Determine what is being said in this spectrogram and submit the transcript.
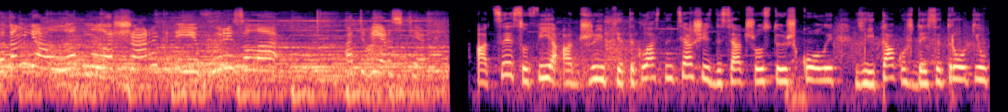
Потом я лопнула шарик и вырезала отверстие. А це Софія Аджи, п'ятикласниця 66-ї школи. Їй також 10 років.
